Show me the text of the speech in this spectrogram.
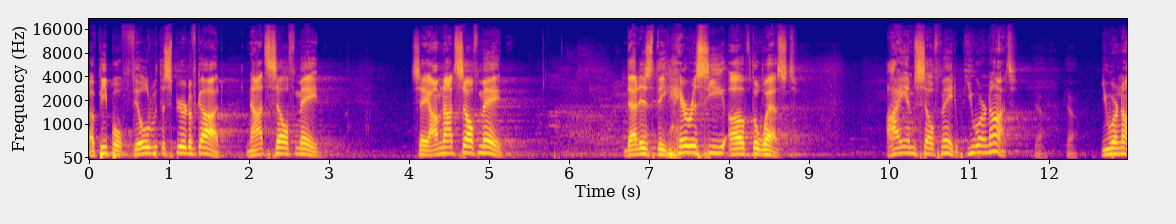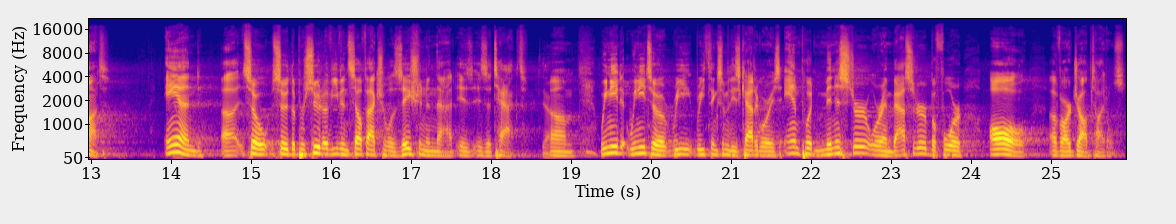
of people filled with the Spirit of God, not self made. Say, I'm not self made. That is the heresy of the West. I am self made. You are not. Yeah, yeah. You are not. And uh, so, so the pursuit of even self-actualization in that is, is attacked. Yeah. Um, we need we need to re- rethink some of these categories and put minister or ambassador before all of our job titles.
